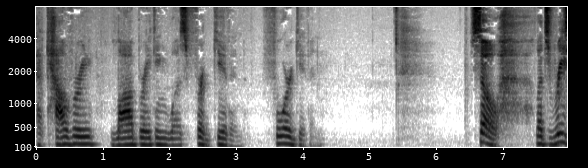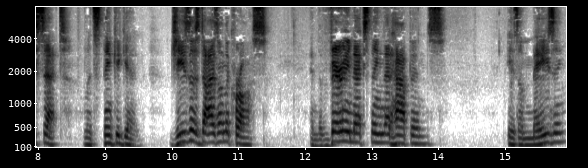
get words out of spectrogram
At Calvary, law breaking was forgiven. Forgiven. So let's reset. Let's think again. Jesus dies on the cross, and the very next thing that happens is amazing.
